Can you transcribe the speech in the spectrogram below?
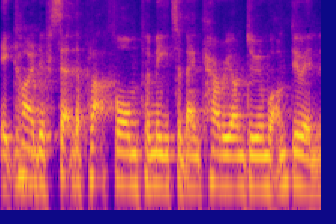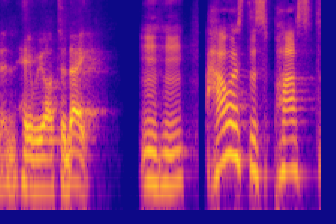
it mm-hmm. kind of set the platform for me to then carry on doing what i'm doing and here we are today. Mm-hmm. how has this past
